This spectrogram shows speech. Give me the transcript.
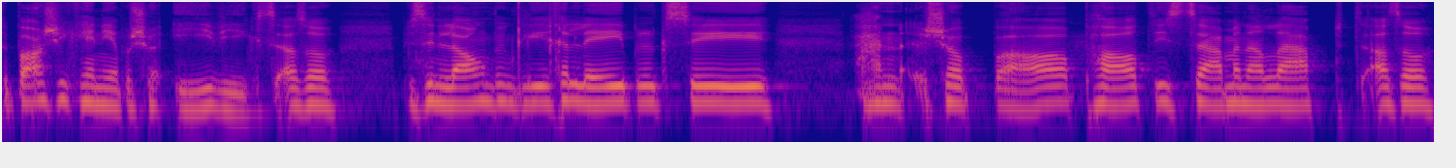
den Baschi kenne ich aber schon ewig. Also wir sind lange beim gleichen Label gesehen, haben schon ein paar Partys zusammen erlebt. Also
